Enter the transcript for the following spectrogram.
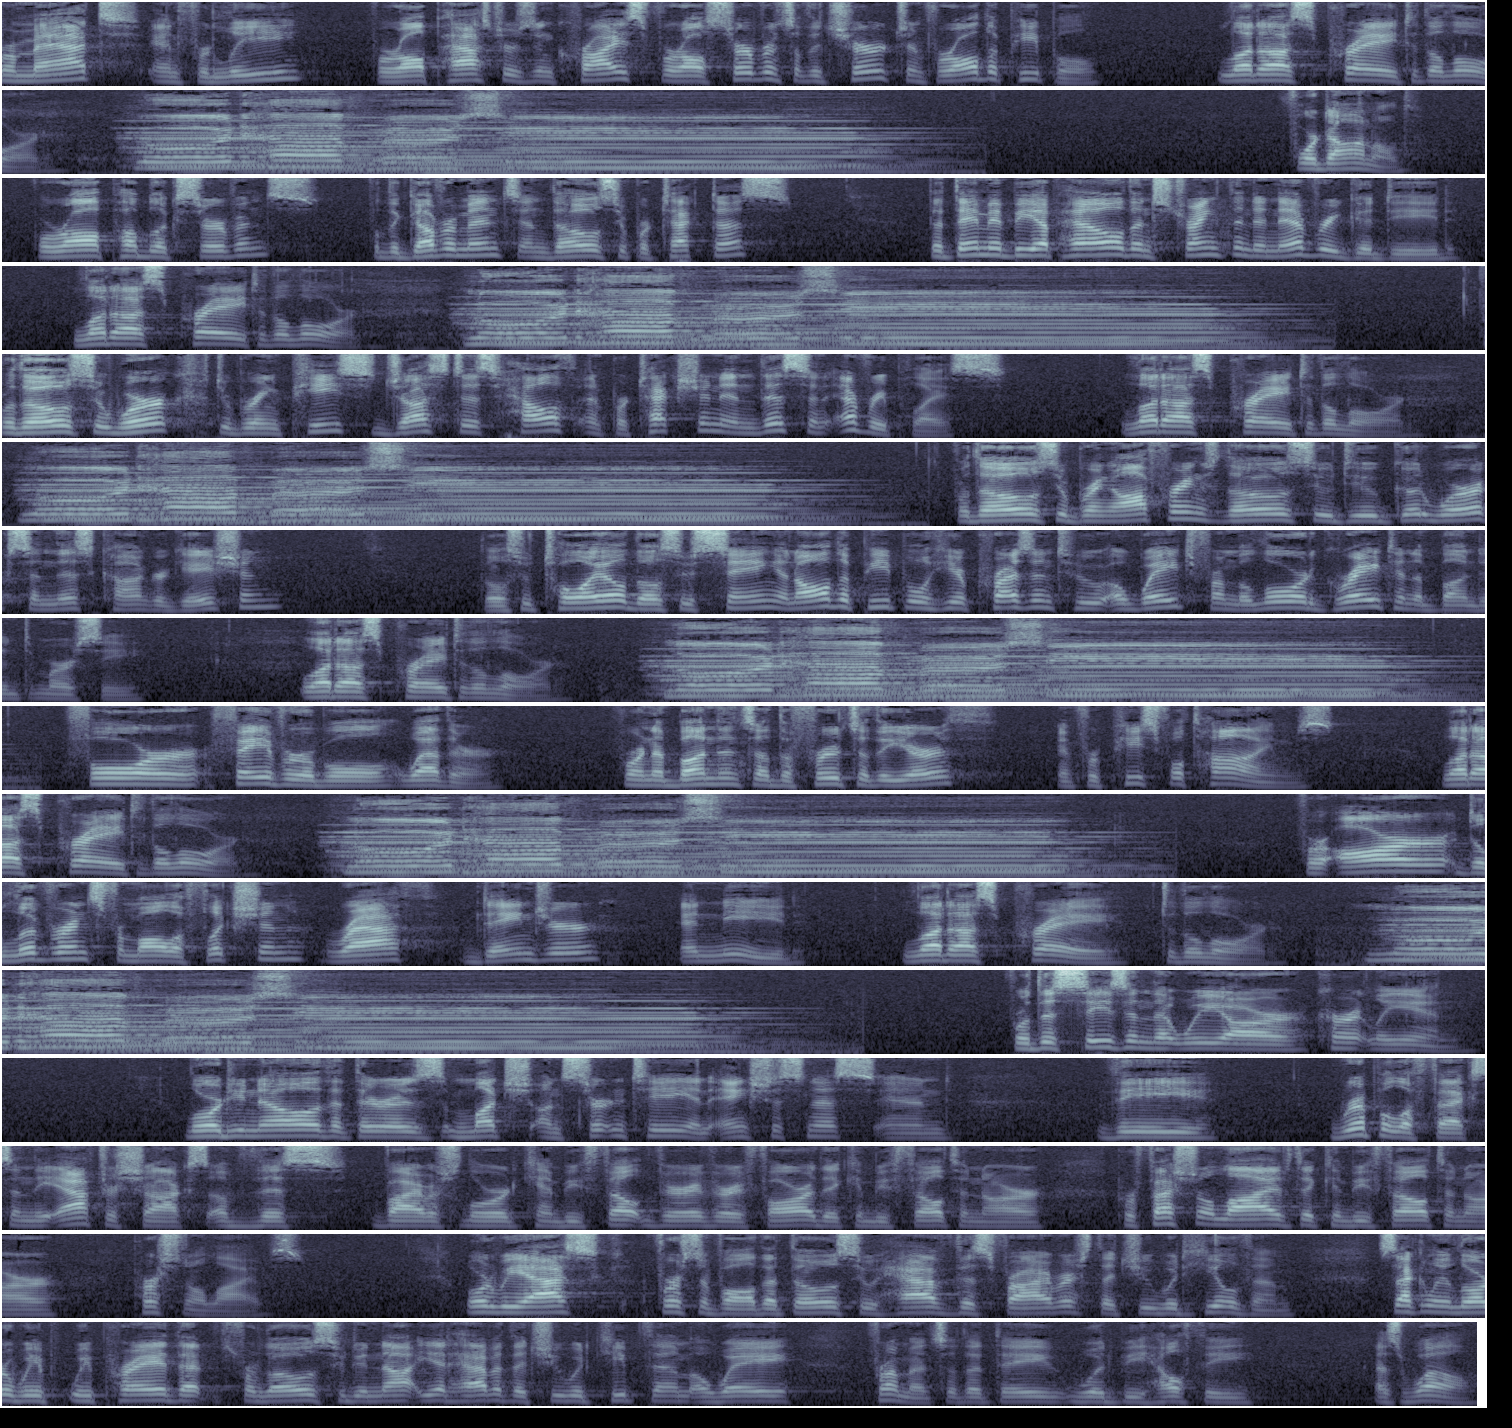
For Matt and for Lee, for all pastors in Christ, for all servants of the church, and for all the people, let us pray to the Lord. Lord, have mercy. For Donald, for all public servants, for the government and those who protect us, that they may be upheld and strengthened in every good deed, let us pray to the Lord. Lord, have mercy. For those who work to bring peace, justice, health, and protection in this and every place, let us pray to the Lord. Lord, have mercy. For those who bring offerings, those who do good works in this congregation, those who toil, those who sing, and all the people here present who await from the Lord great and abundant mercy, let us pray to the Lord. Lord, have mercy. For favorable weather, for an abundance of the fruits of the earth, and for peaceful times, let us pray to the Lord. Lord, have mercy. For our deliverance from all affliction, wrath, danger, and need, let us pray to the Lord. Lord, have mercy. For this season that we are currently in, Lord, you know that there is much uncertainty and anxiousness, and the ripple effects and the aftershocks of this virus, Lord, can be felt very, very far. They can be felt in our professional lives, they can be felt in our personal lives. Lord, we ask, first of all, that those who have this virus, that you would heal them. Secondly, Lord, we, we pray that for those who do not yet have it, that you would keep them away from it so that they would be healthy as well.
